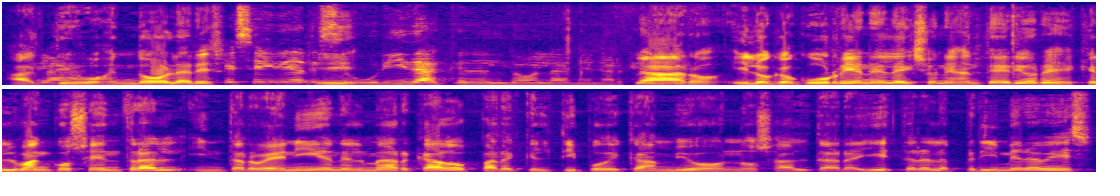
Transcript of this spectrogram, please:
a activos en dólares. Esa idea de seguridad que da el dólar en Argentina. Claro, y lo que ocurría en elecciones anteriores es que el Banco Central intervenía en el mercado para que el tipo de cambio no saltara. Y esta era la primera vez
